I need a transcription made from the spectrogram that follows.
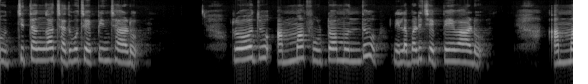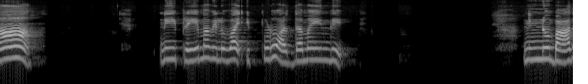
ఉచితంగా చదువు చెప్పించాడు. రోజు అమ్మ ఫోటో ముందు నిలబడి చెప్పేవాడు. అమ్మా! నీ ప్రేమ విలువ ఇప్పుడు అర్థమైంది. నిన్ను బాధ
